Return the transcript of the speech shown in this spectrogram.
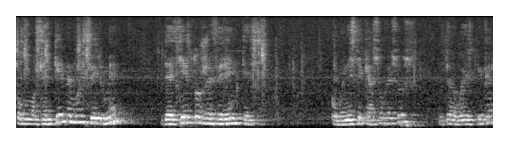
como sentirme muy firme de ciertos referentes, como en este caso Jesús, y te lo voy a explicar.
